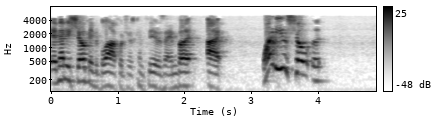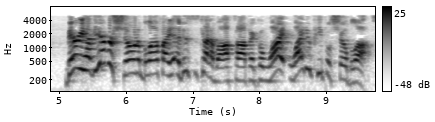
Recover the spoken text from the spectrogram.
And then he showed me the bluff, which was confusing. But uh, why do you show? Uh, Barry, have you ever shown a bluff? I, uh, this is kind of off topic, but why why do people show bluffs?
